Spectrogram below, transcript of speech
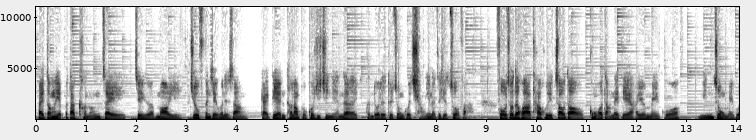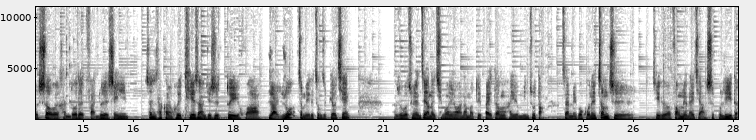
拜登也不大可能在这个贸易纠纷这个问题上改变特朗普过去几年的很多的对中国强硬的这些做法。否则的话，他会遭到共和党那边还有美国民众、美国社会很多的反对的声音，甚至他可能会贴上就是对华软弱这么一个政治标签。如果出现这样的情况的话，那么对拜登还有民主党在美国国内政治这个方面来讲是不利的。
